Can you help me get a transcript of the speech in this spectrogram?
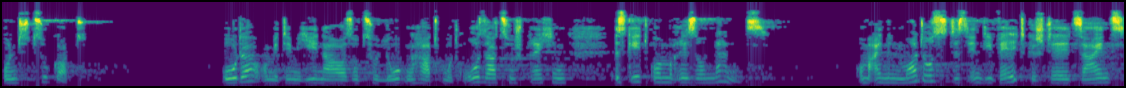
und zu Gott. Oder, um mit dem Jenaer Soziologen Hartmut Rosa zu sprechen, es geht um Resonanz, um einen Modus des in die Welt gestellt Seins,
